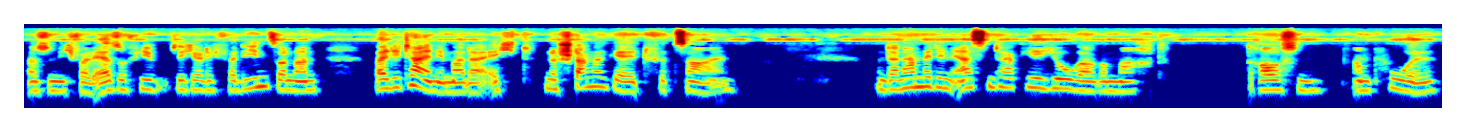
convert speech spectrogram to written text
Also nicht, weil er so viel sicherlich verdient, sondern weil die Teilnehmer da echt eine Stange Geld für zahlen. Und dann haben wir den ersten Tag hier Yoga gemacht. Draußen am Pool.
